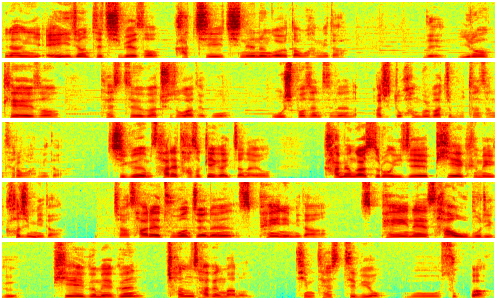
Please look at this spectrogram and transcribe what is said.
그냥 이 에이전트 집에서 같이 지내는 거였다고 합니다. 네, 이렇게 해서 테스트가 취소가 되고 50%는 아직도 환불받지 못한 상태라고 합니다. 지금 사례 다섯 개가 있잖아요. 가면 갈수록 이제 피해 금액이 커집니다. 자, 사례 두 번째는 스페인입니다. 스페인의 4, 5부 리그. 피해 금액은 1,400만 원. 팀 테스트 비용, 뭐 숙박,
